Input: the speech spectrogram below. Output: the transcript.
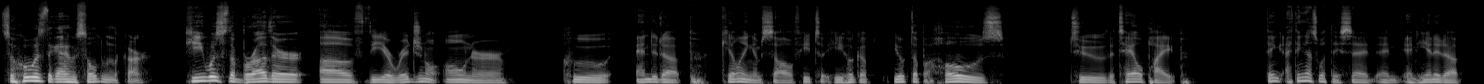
So who was the guy who sold him the car? he was the brother of the original owner who ended up killing himself he took he hooked up he hooked up a hose to the tailpipe i think i think that's what they said and and he ended up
